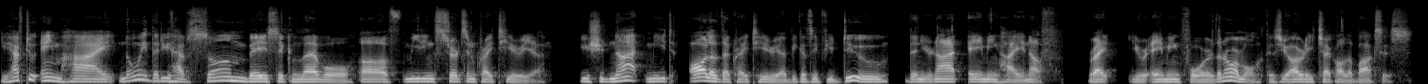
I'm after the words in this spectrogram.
You have to aim high, knowing that you have some basic level of meeting certain criteria. You should not meet all of the criteria because if you do, then you're not aiming high enough. right? You're aiming for the normal because you already check all the boxes.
